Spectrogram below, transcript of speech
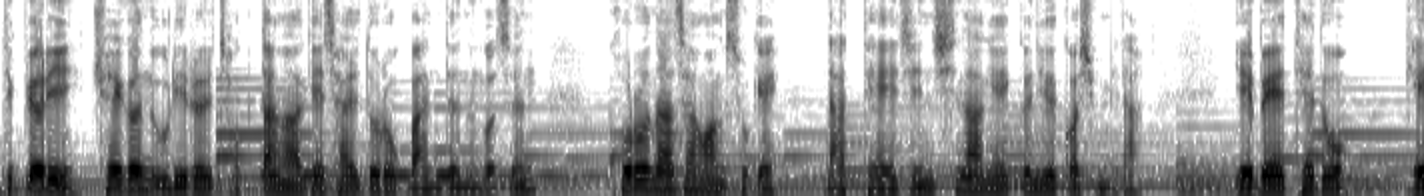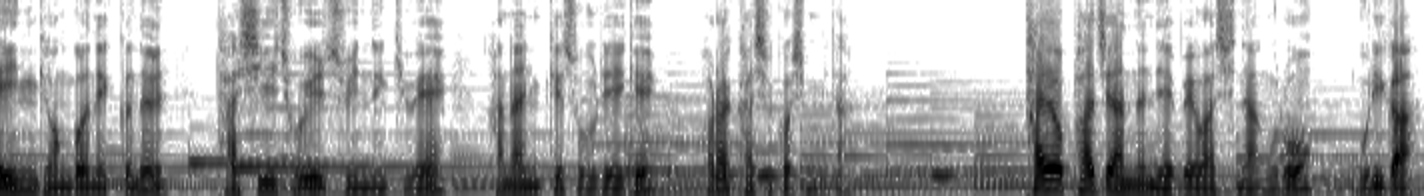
특별히 최근 우리를 적당하게 살도록 만드는 것은 코로나 상황 속에 나태해진 신앙의 끈일 것입니다. 예배의 태도, 개인 경건의 끈을 다시 조일 수 있는 기회 하나님께서 우리에게 허락하실 것입니다. 타협하지 않는 예배와 신앙으로 우리가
